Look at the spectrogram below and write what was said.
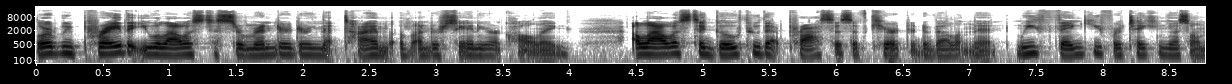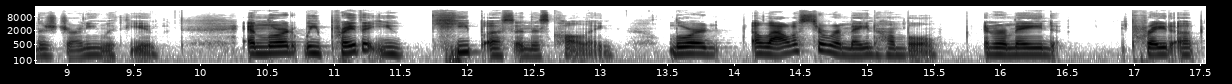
Lord, we pray that you allow us to surrender during that time of understanding our calling. Allow us to go through that process of character development. We thank you for taking us on this journey with you. And Lord, we pray that you keep us in this calling. Lord, allow us to remain humble and remain prayed up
